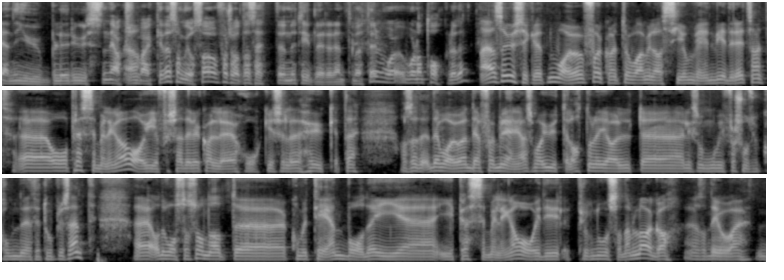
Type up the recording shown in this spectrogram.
rene jubelrusen i aksjemarkedet, som vi også for så vidt har sett under tidligere rente rentemøter. Hvordan tolker du det? Nei, altså Usikkerheten var jo i forkant av hva jeg ville si om veien videre. ikke sant? Eh, og Pressemeldinga var jo i og for seg det vi kaller hawkish eller haukete. Altså, det, det, var jo en del formuleringer som var utelatt når det gjaldt eh, liksom, om inflasjonen skulle komme ned til 2 eh, Og det var også sånn at komiteen både i, i pressemeldinga og i de prognosene de laga, altså det er jo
